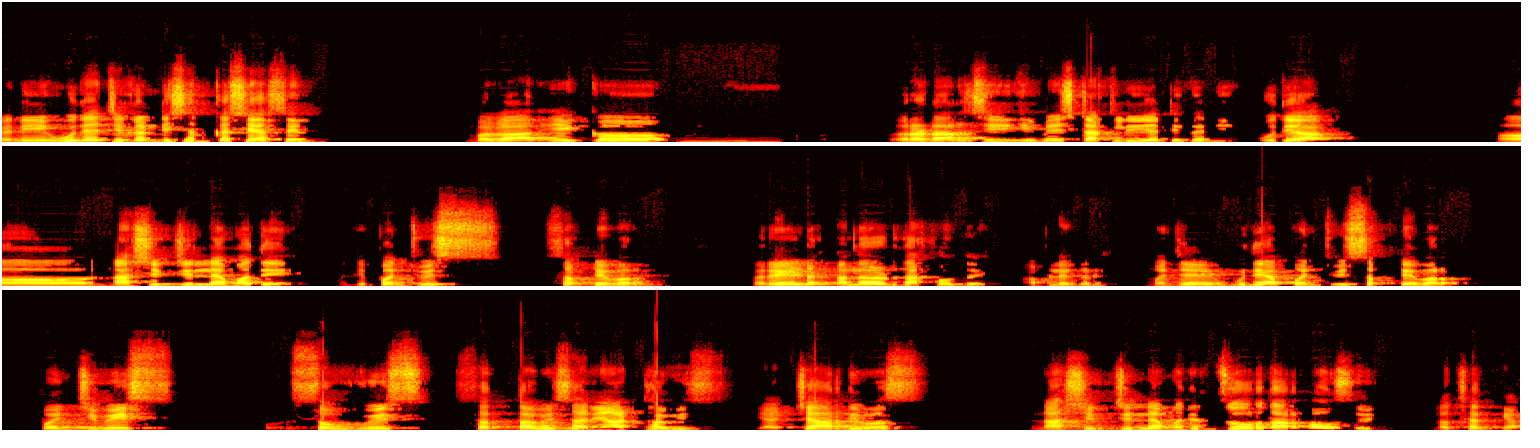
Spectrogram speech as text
आणि उद्याची कंडिशन कशी असेल? बघा एक रडारची इमेज टाकली या ठिकाणी. उद्या नाशिक जिल्ह्यामध्ये म्हणजे पंचवीस सप्टेंबर रेड अलर्ट दाखवतोय आपल्याकडे. म्हणजे उद्या पंचवीस सप्टेंबर पंचवीस सव्वीस सत्तावीस आणि अठ्ठावीस या चार दिवस नाशिक जिल्ह्यामध्ये जोरदार पाऊस होईल. लक्षात घ्या.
